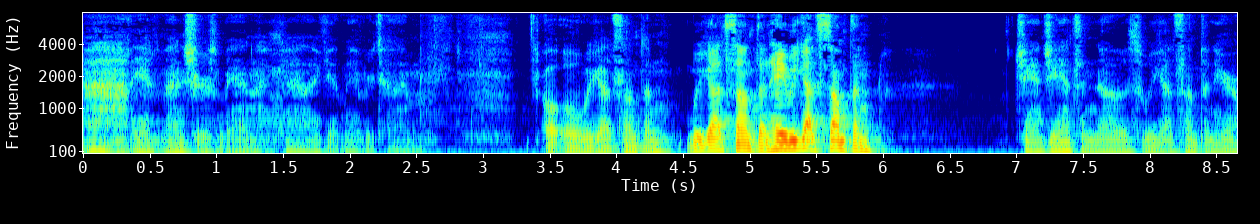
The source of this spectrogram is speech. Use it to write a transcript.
Ah, the adventures, man. Yeah, they get me every time. Uh-oh, we got something. We got something. Hey, we got something. Jan Jansen knows we got something here.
